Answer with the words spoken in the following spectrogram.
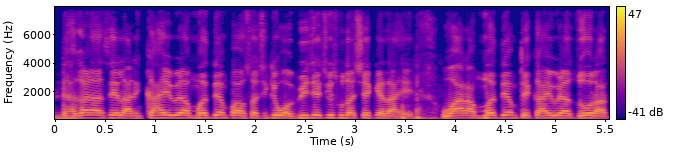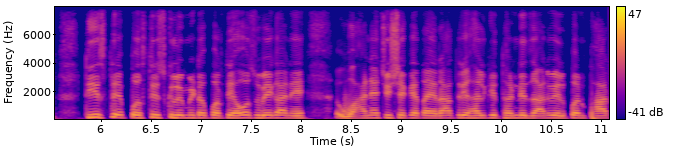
ढगाळ असेल आणि काही वेळा मध्यम पावसाची किंवा विजेची सुद्धा शक्यता आहे. वारा मध्यम ते काही वेळा जोरात तीस ते पस्तीस किलोमीटर प्रति हवस वेगाने वाहण्याची शक्यता आहे. रात्री हलकी थंडी जाणवेल पण फार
